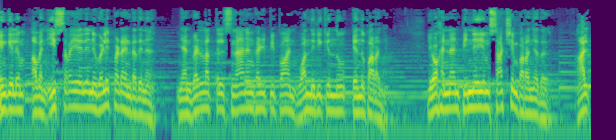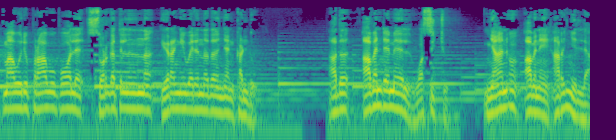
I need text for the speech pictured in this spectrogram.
എങ്കിലും അവൻ ഇസ്രയേലിന് വെളിപ്പെടേണ്ടതിന് ഞാൻ വെള്ളത്തിൽ സ്നാനം കഴിപ്പിപ്പാൻ വന്നിരിക്കുന്നു എന്ന് പറഞ്ഞു. യോഹന്നാൻ പിന്നെയും സാക്ഷ്യം പറഞ്ഞത് ആത്മാവ് ഒരു പ്രാവു പോലെ സ്വർഗത്തിൽ നിന്ന് ഇറങ്ങിവരുന്നത് ഞാൻ കണ്ടു. അത് അവന്റെ മേൽ വസിച്ചു. ഞാനോ അവനെ അറിഞ്ഞില്ല.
